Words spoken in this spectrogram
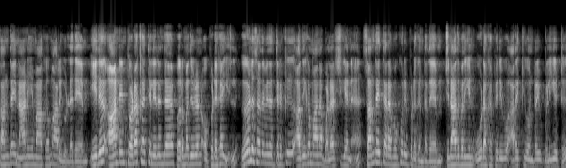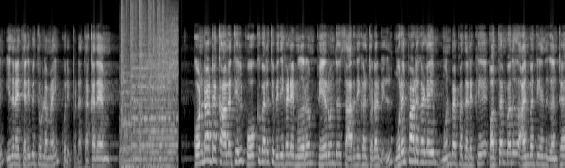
சந்தை நாணயமாக மாறியுள்ளது. இது ஆண்டின் தொடக்கத்தில் இருந்த பெருமதியுடன் ஒப்பிடுகையில் ஏழு சதவீதத்திற்கு அதிகமான வளர்ச்சி என சந்தை தரவு குறிப்பிடுகின்றது. ஜனாதிபதியின் ஊடக பிரிவு அறிக்கை ஒன்றை வெளியிட்டு இதனை தெரிவித்துள்ளமை குறிப்பிடத்தக்கது. கொண்டாட்ட காலத்தில் போக்குவரத்து விதிகளை மீறும் பேருந்து சாரதிகள் தொடர்பில் முறைப்பாடுகளை முன்வைப்பதற்கு பத்தொன்பது ஐம்பத்தி ஐந்து என்ற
